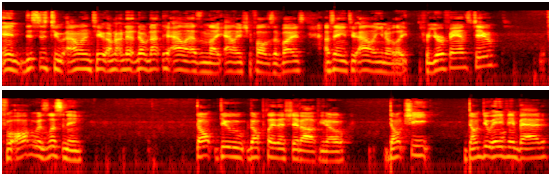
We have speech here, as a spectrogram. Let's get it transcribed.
and this is to Alan too. I'm not no, not to Alan as in like Alan you should follow this advice. I'm saying to Alan, you know, like for your fans too, for all who is listening, don't do don't play that shit off, you know. Don't cheat, don't do anything bad.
